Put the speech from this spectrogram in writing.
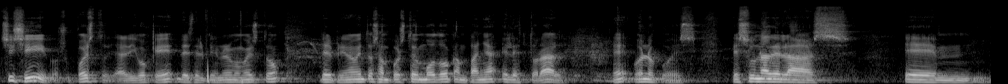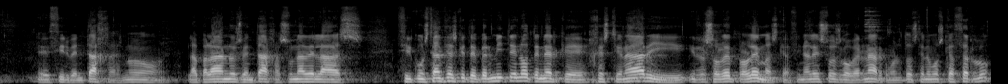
Sí, sí, por supuesto. Ya digo que desde el primer momento, desde el primer momento se han puesto en modo campaña electoral. ¿Eh? Bueno, pues es una de las, eh, decir, ventajas. ¿no? La palabra no es ventaja, es una de las circunstancias que te permite no tener que gestionar y, y, resolver problemas, que al final eso es gobernar, como nosotros tenemos que hacerlo,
